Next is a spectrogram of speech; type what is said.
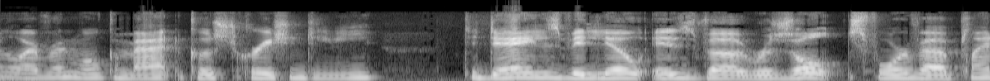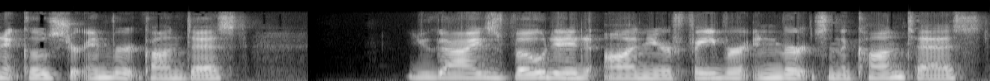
Hello everyone, welcome back to Coaster Creation TV. Today's video is the results for the Planet Coaster Invert Contest. You guys voted on your favorite inverts in the contest,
